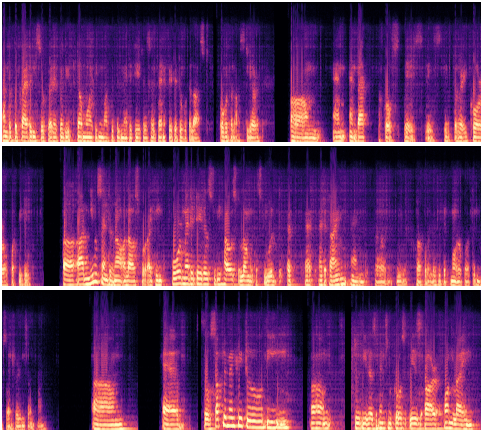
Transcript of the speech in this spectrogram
under the guidance of Venerable think multiple meditators have benefited over the last over the last year, um, and and that of course is is is the very core of what we do. Uh, our new center now allows for I think four meditators to be housed along with a steward at, at, at a time, and uh, we'll talk a little bit more about the new center in some time. Um, uh, so supplementary to the um, to the residential course is our online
